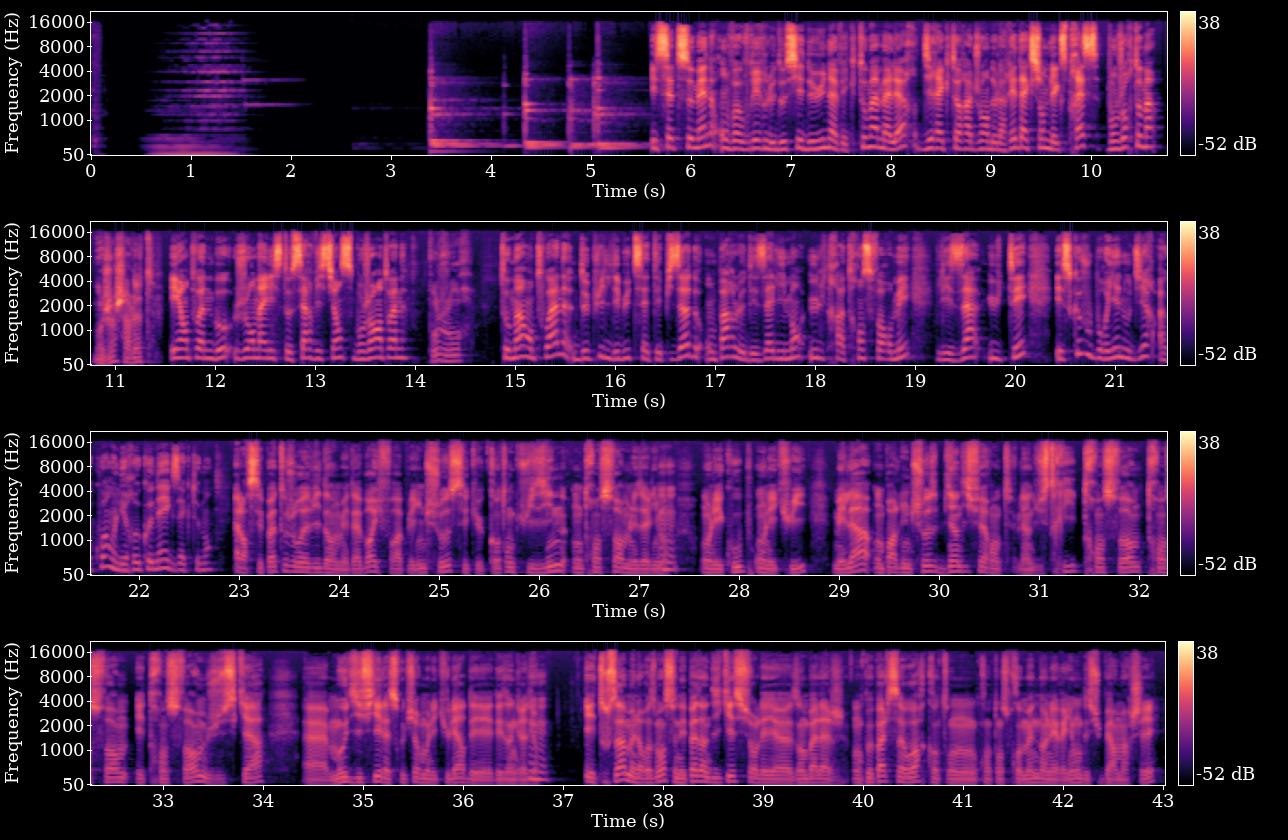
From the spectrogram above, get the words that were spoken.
Et cette semaine, on va ouvrir le dossier de une avec Thomas Malheur, directeur adjoint de la rédaction de l'Express. Bonjour Thomas. Bonjour Charlotte. Et Antoine Beau, journaliste au service sciences. Bonjour Antoine. Bonjour. Thomas, Antoine, depuis le début de cet épisode, on parle des aliments ultra transformés, les AUT. Est-ce que vous pourriez nous dire à quoi on les reconnaît exactement? Alors, c'est pas toujours évident, mais d'abord, il faut rappeler une chose c'est que quand on cuisine, on transforme les aliments. Mhm. On les coupe, on les cuit. Mais là, on parle d'une chose bien différente. L'industrie transforme, transforme et transforme jusqu'à euh, modifier la structure moléculaire des, ingrédients. Mhm. Et tout ça, malheureusement, ce n'est pas indiqué sur les euh, emballages. On peut pas le savoir quand on, quand on se promène dans les rayons des supermarchés.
